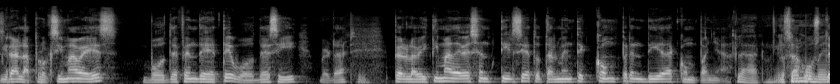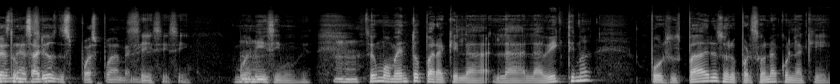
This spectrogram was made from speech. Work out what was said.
Mira, la próxima vez vos defendete, vos decís, ¿verdad? Pero la víctima debe sentirse totalmente comprendida, acompañada. Claro. Los ajustes necesarios después pueden venir. Sí, sí, sí. Buenísimo. Es un momento para que la, la, la víctima por sus padres o la persona con la que,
